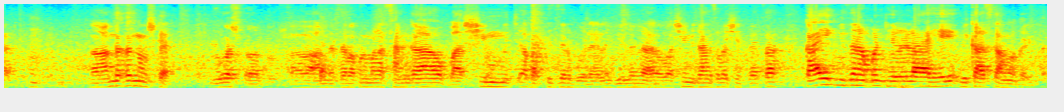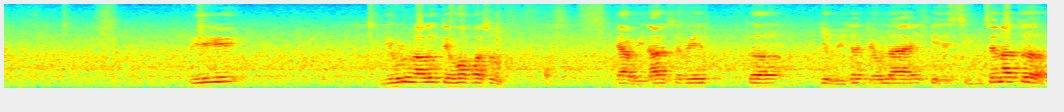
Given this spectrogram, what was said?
अ, आमदार साहेब नमस्कार. नमस्कार आमदार साहेब आपण मला सांगा वाशिमच्या बाबतीत जर बोलायला गेलं वाशिम विधानसभा क्षेत्राचा काय एक विजन आपण ठेवलेला आहे विकास कामाकरिता? मी निवडून आलो तेव्हापासून. या विधानसभेत जे विजन ठेवलं आहे की हे सिंचनाचं.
